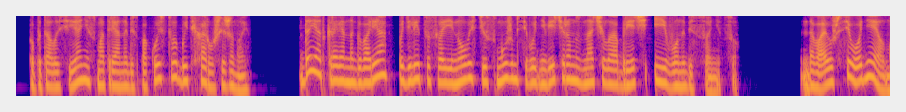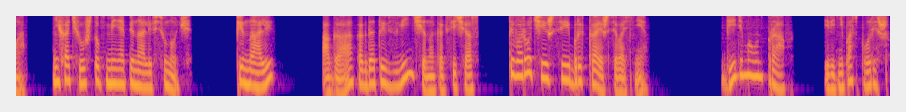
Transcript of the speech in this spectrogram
— попыталась я, несмотря на беспокойство, быть хорошей женой. Да и, откровенно говоря, поделиться своей новостью с мужем сегодня вечером значило обречь и его на бессонницу. «Давай уж сегодня, Элма. Не хочу, чтоб меня пинали всю ночь». «Пинали?» «Ага, когда ты взвинчена, как сейчас, ты ворочаешься и брыкаешься во сне. Видимо, он прав. И ведь не поспоришь.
